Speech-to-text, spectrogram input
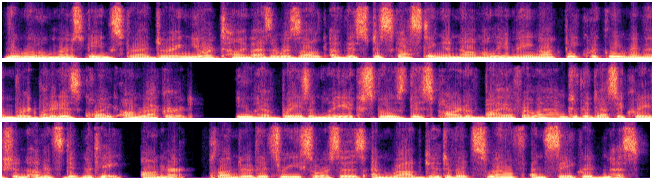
The rumors being spread during your time as a result of this disgusting anomaly may not be quickly remembered but it is quite on record. You have brazenly exposed this part of Biafra land to the desecration of its dignity, honor, plundered its resources and robbed it of its wealth and sacredness.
